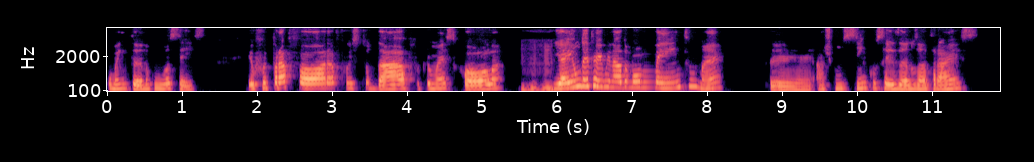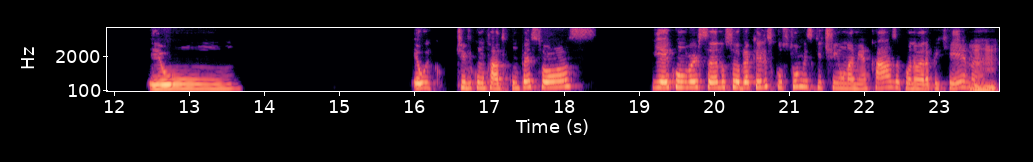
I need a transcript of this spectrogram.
comentando com vocês, eu fui para fora, fui estudar, fui para uma escola, Uhum. e aí, em um determinado momento, né, é, acho que uns 5, 6 anos atrás, eu, eu tive contato com pessoas, e aí conversando sobre aqueles costumes que tinham na minha casa quando eu era pequena, Uhum.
